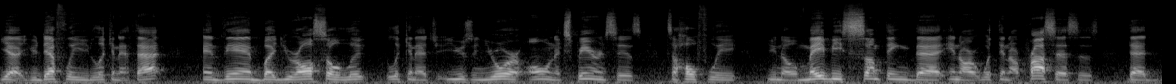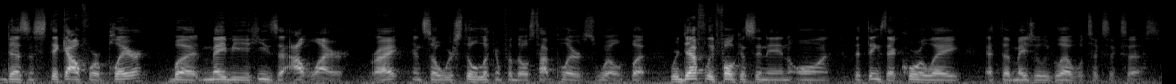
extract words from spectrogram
yeah, you're definitely looking at that, and then but you're also look, looking at using your own experiences to hopefully, you know, maybe something that in our within our processes that doesn't stick out for a player, but maybe he's an outlier right? And so we're still looking for those type players as well. But we're definitely focusing in on the things that correlate at the major league level to success.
